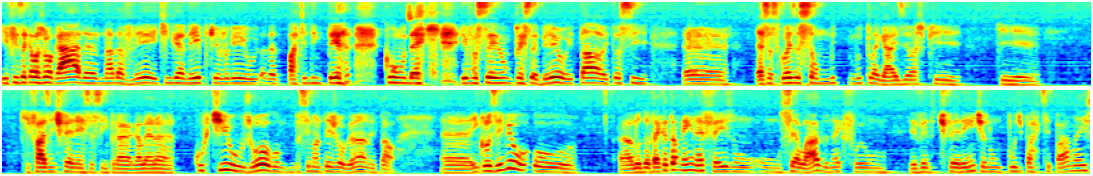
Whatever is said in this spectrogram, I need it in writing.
e fiz aquela jogada, nada a ver, e te enganei porque eu joguei a partida inteira com o deck e você não percebeu e tal. Então, assim, é, essas coisas são muito, muito legais eu acho que, que, que fazem diferença, assim, pra galera curtir o jogo, se manter jogando e tal. É, inclusive o, o a Ludoteca também, né, fez um, um, selado, né, que foi um evento diferente, eu não pude participar, mas,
